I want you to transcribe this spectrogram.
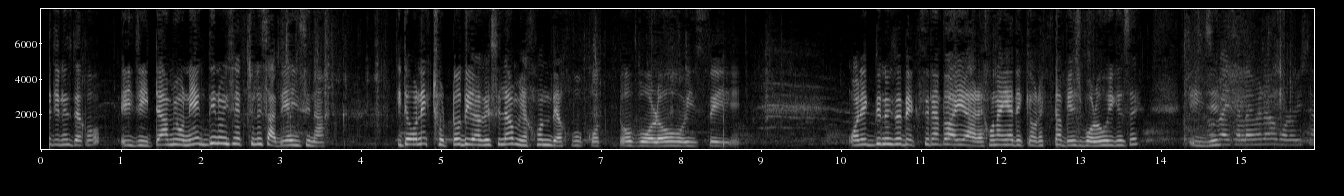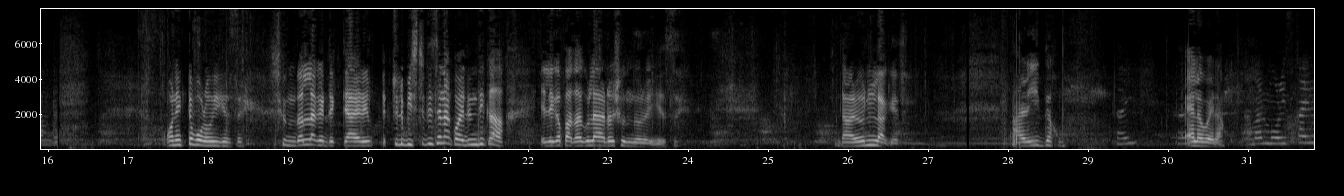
জিনিস দেখো, এই যে এটা আমি অনেক দিন হয়েছে অ্যাকচুয়ালি সাদিয়ে আইছি না। এটা অনেক ছোট দিয়া গেছিলাম, এখন দেখো কত বড় হয়েছে অনেক দিন হয়েছে দেখছি না তো আইয়া, আর এখন আইয়া দেখি অনেকটা বেশ বড় হয়ে গেছে। এই যে অনেকটা বড় হয়ে গেছে। সুন্দর লাগে দেখতে। আর অ্যাকচুয়ালি বৃষ্টি দিছে না কয়দিন থেকে এলাকা পাতাগুলো আরও সুন্দর হয়ে গেছে। দারুণ লাগে। আর এই দেখো অ্যালোভেরা। আমার মরিচ খাই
